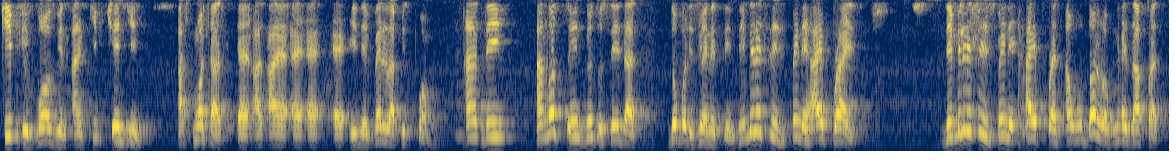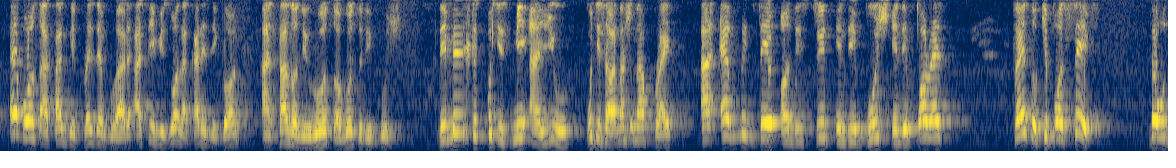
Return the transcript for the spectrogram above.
keep evolving and keep changing as much as uh, uh, uh, in a very rapid form. And the, I'm not saying, going to say that nobody's doing anything. The military is paying a high price. The military is paying a high price, and we don't recognize that price. Everyone wants to attack the president Buhari as if he's one that carries the gun and stands on the road or goes to the bush. The military, which is me and you, which is our national pride, are every day on the street, in the bush, in the forest, trying to keep us safe. Don't,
